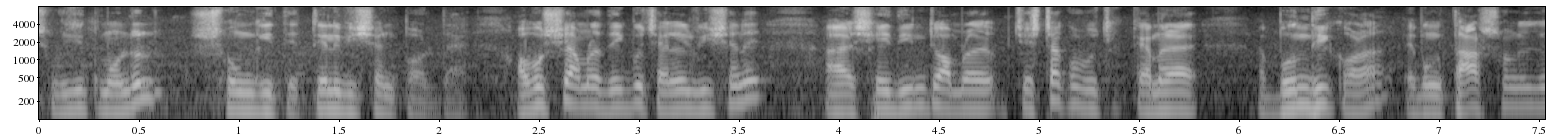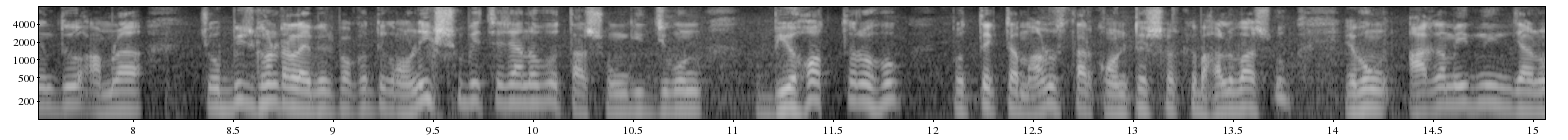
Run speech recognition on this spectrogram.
সুরজিৎ মণ্ডল সঙ্গীতে টেলিভিশন পর্দায়। অবশ্যই আমরা দেখব চ্যানেল ভিশনে সেই দিনটা আমরা চেষ্টা করব ক্যামেরায় বন্দি করা এবং তার সঙ্গে কিন্তু আমরা চব্বিশ ঘণ্টা লাইভের পক্ষ থেকে অনেক শুভেচ্ছা জানাব। তার সংগীত জীবন বৃহত্তর হোক প্রত্যেকটা মানুষ তার কণ্ঠেশ্বরকে ভালোবাসুক এবং আগামী দিন যেন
